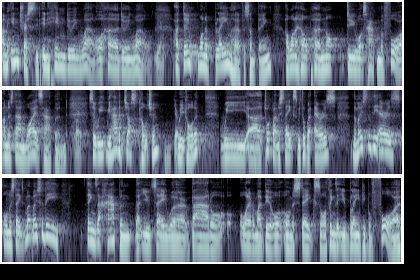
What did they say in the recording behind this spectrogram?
I'm interested in him doing well or her doing well. Yeah. I don't want to blame her for something. I want to help her not do what's happened before, understand why it's happened. Right. So we, we have a just culture, yep. we call it. We uh, talk about mistakes, we talk about errors. The most of the errors or mistakes, most of the things that happened that you'd say were bad or, or whatever it might be, or, or, mistakes or things that you blame people for,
